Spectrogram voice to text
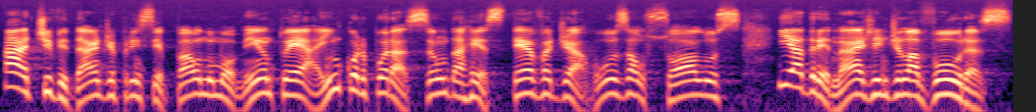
A atividade principal no momento é a incorporação da resteva de arroz aos solos e a drenagem de lavouras.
